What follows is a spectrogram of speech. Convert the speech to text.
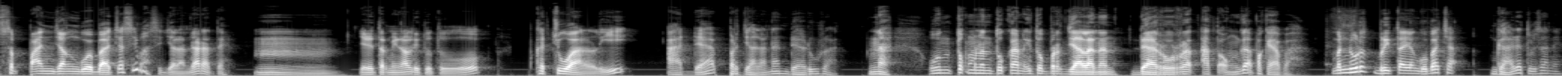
sepanjang gue baca sih masih jalan darat ya. Hmm. Jadi terminal ditutup kecuali ada perjalanan darurat. Untuk menentukan itu perjalanan darurat atau enggak pakai apa? Menurut berita yang gue baca, nggak ada tulisannya.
